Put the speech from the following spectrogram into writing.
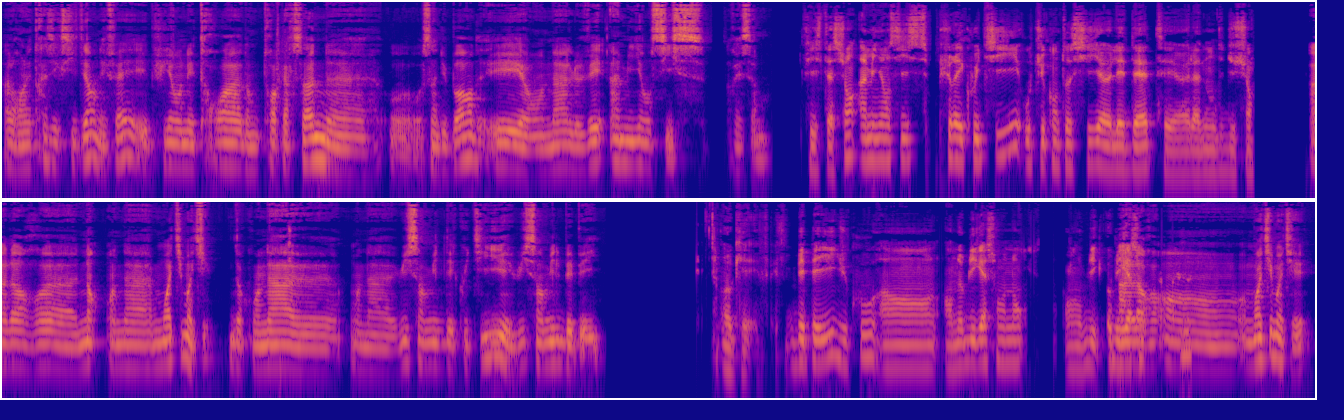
Alors on est très excités en effet, et puis on est trois donc trois personnes euh, au, sein du board et on a levé un million six récemment. Félicitations, un million six pure equity ou tu comptes aussi euh, les dettes et euh, la non déduction alors euh, non, on a moitié moitié. Donc on a euh, on a 800 000 d'equity et 800 000 BPI. Ok. BPI du coup en, en obligation non en obligation. Alors en moitié moitié.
